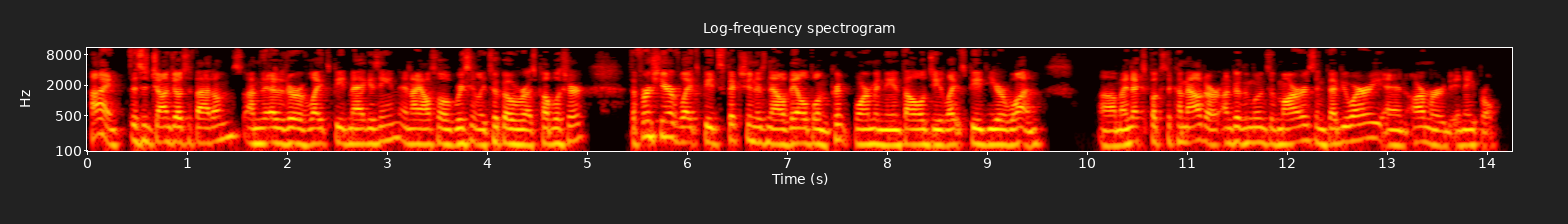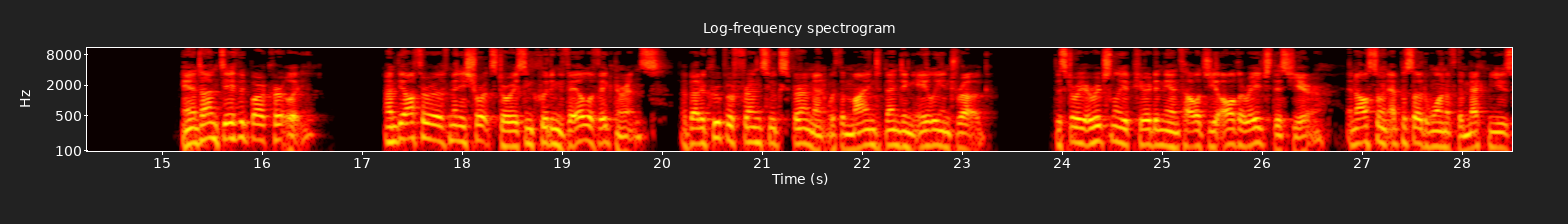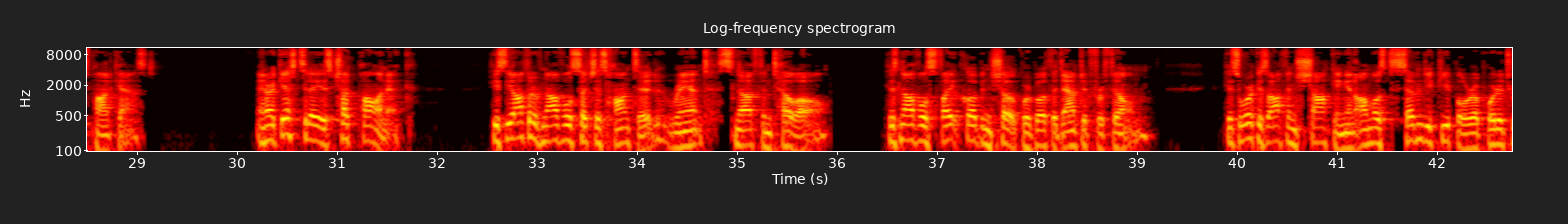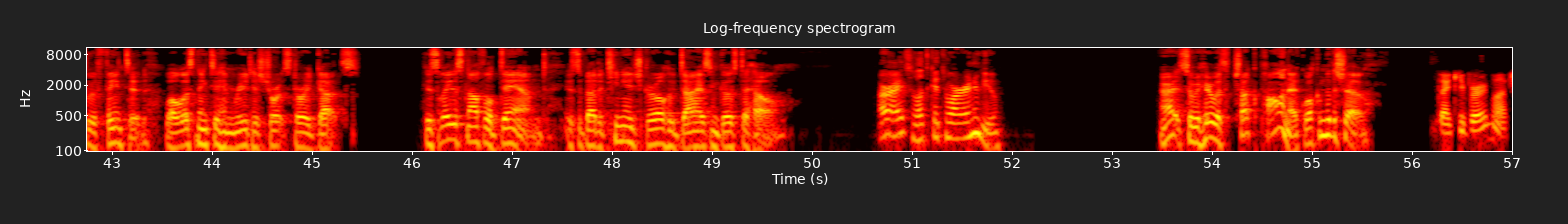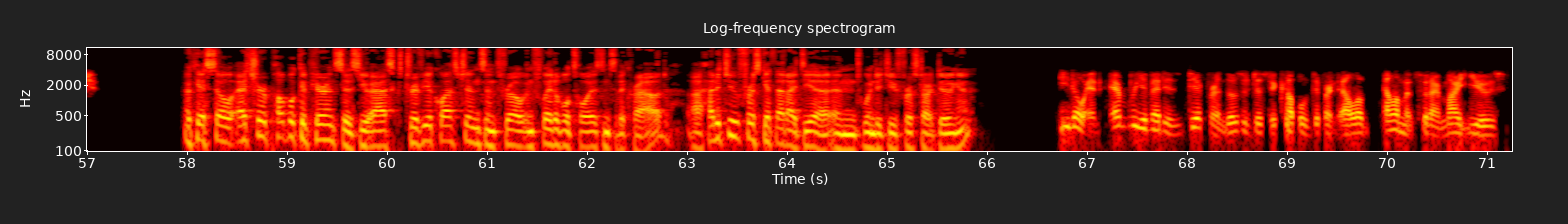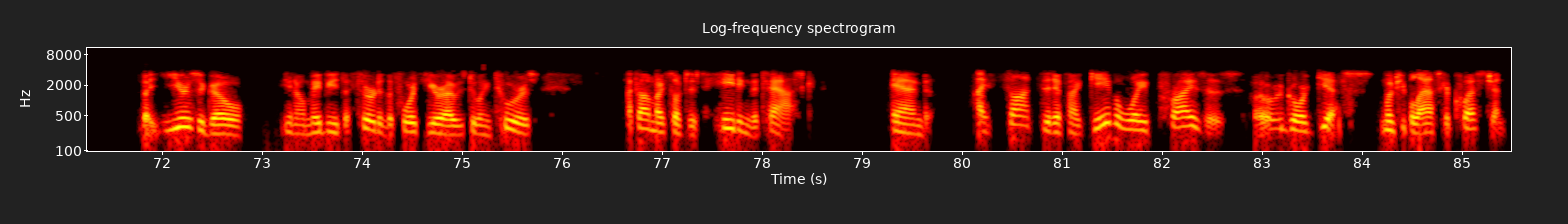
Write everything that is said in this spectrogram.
Hi, this is John Joseph Adams. I'm the editor of Lightspeed magazine, and I also recently took over as publisher. The first year of Lightspeed's fiction is now available in print form in the anthology Lightspeed Year One. Uh, my next books to come out are Under the Moons of Mars in February and Armored in April. And I'm David Barr Kirtley. I'm the author of many short stories, including Veil of Ignorance, about a group of friends who experiment with a mind bending alien drug the story originally appeared in the anthology All the Rage this year, and also in episode one of the Mech Muse podcast. And our guest today is Chuck Palahniuk. He's the author of novels such as Haunted, Rant, Snuff, and Tell All. His novels Fight Club and Choke were both adapted for film. His work is often shocking, and almost 70 people are reported to have fainted while listening to him read his short story Guts. His latest novel, Damned, is about a teenage girl who dies and goes to hell. All right, so let's get to our interview. All right, so we're here with Chuck Palahniuk. Welcome to the show. Thank you very much. Okay, so at your public appearances, you ask trivia questions and throw inflatable toys into the crowd. Uh, how did you first get that idea, and when did you first start doing it? You know, and every event is different. Those are just a couple of different ele- elements that I might use. But years ago, you know, maybe the third or the fourth year I was doing tours, I found myself just hating the task. And I thought that if I gave away prizes or, or gifts when people ask a question,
